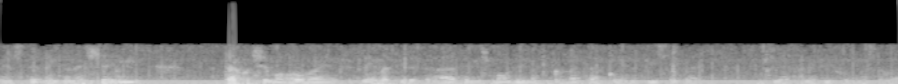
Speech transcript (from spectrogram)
neste, nek donese i tako ćemo ovaj, pripremati referate, mi ćemo ovdje imati komentar koji je napisao taj učenjak Hanefijskog mesela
